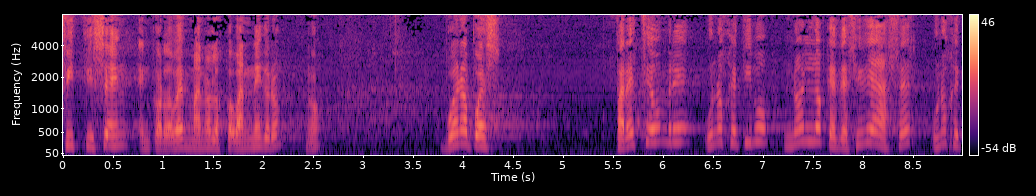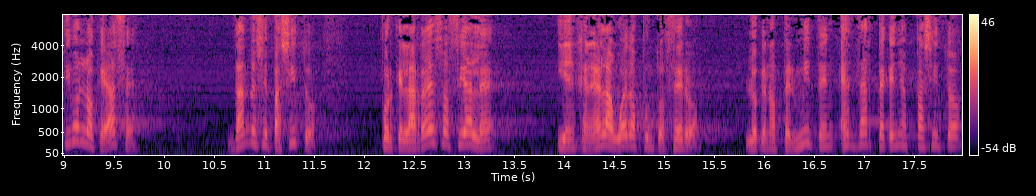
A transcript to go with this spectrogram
50 Cent, en cordobés Manolo Escobar Negro, ¿no? Bueno, pues para este hombre un objetivo no es lo que decide hacer, un objetivo es lo que hace, dando ese pasito. Porque las redes sociales y en general la web 2.0 lo que nos permiten es dar pequeños pasitos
